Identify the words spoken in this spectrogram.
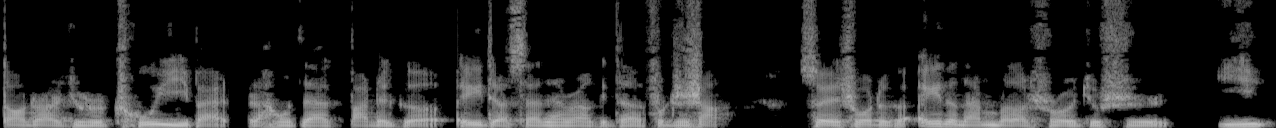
到这儿就是除以一百，然后再把这个 A 的 set number 给它复制上。所以说这个 A 的 number 的时候就是一。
